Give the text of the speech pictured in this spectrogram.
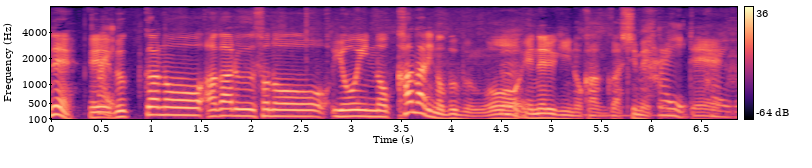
ねえーはい、物価の上がるその要因のかなりの部分をエネルギーの価格が占めていて、うんはいはい、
